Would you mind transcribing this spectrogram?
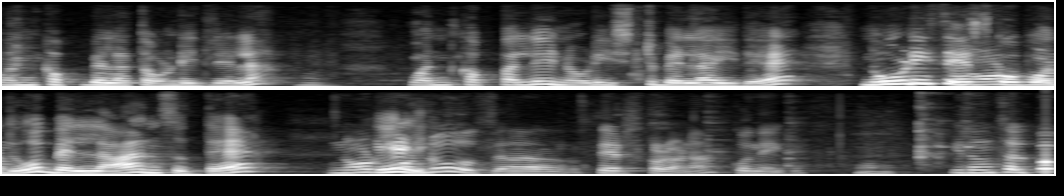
ಒಂದು ಕಪ್ ಬೆಲ್ಲ ತೊಗೊಂಡಿದ್ರಲ್ಲ ಒಂದು ಕಪ್ಪಲ್ಲಿ ನೋಡಿ ಇಷ್ಟು ಬೆಲ್ಲ ಇದೆ. ನೋಡಿ ಸೇರಿಸ್ಕೋಬೋದು ಬೆಲ್ಲ ಅನ್ಸುತ್ತೆ. ನೋಡಿಕೊಂಡು ಸೇರಿಸ್ಕೊಳ್ಳೋಣ ಕೊನೆಗೆ. ಇದೊಂದು ಸ್ವಲ್ಪ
